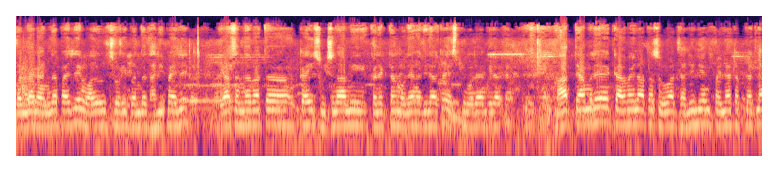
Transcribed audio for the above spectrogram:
बंधन आणलं पाहिजे वाळू चोरी बंद झाली पाहिजे. या संदर्भात काही सूचना मी कलेक्टर मोदयांना दिल्या होत्या एस पी मोदयांना दिल्या होत्या. आज त्यामध्ये कारवाईला आता सुरुवात झालेली आहे. आणि पहिल्या टप्प्यातल्या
